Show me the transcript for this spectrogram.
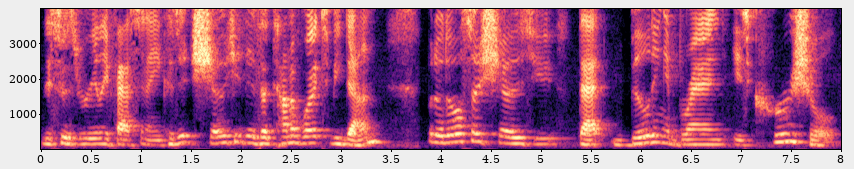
this was really fascinating because it shows you there's a ton of work to be done, but it also shows you that building a brand is crucial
